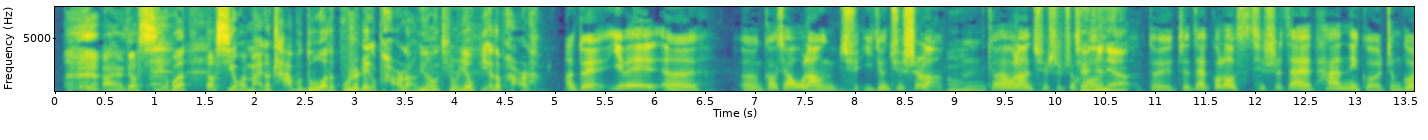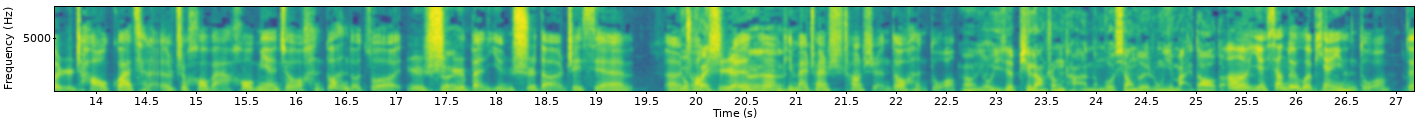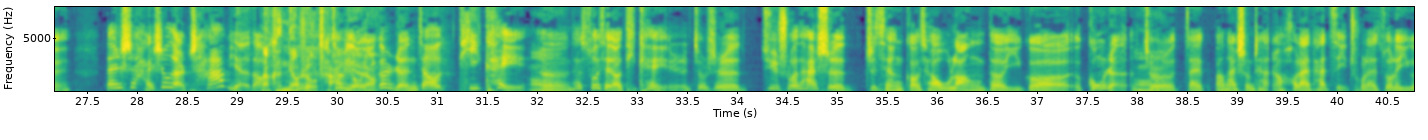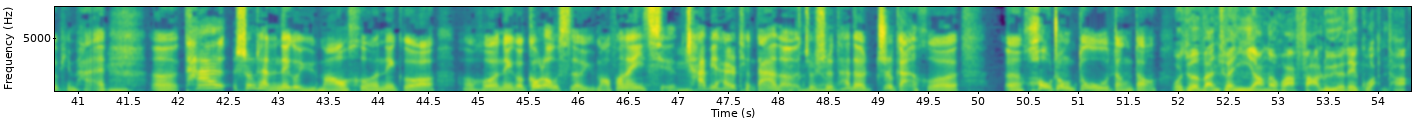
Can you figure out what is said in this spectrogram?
哎，要喜欢要喜欢买个差不多的，不是这个牌儿的，因为我听说也有别的牌儿的。啊，对，因为呃，嗯，高桥屋郎去已经去世了。嗯。嗯，高桥屋郎去世之后，前些年。对，就在 Golos，其实在他那个整个日潮刮起来了之后吧，后面就有很多很多做日式日本银饰的这些呃创始人，嗯，品牌创始创始人都很多，嗯，有一些批量生产能够相对容易买到的，嗯，也相对会便宜很多，对，但是还是有点差别的。那肯定是有差别呀就有一。个人叫 TK，哦嗯，他缩写叫 TK，就是据说他是之前高桥无郎的一个工人，哦就是在帮他生产，然后后来他自己出来做了一个品牌，嗯嗯、他生产的那个羽毛和那个呃和那个 Golos 的羽毛放在一起，嗯差别还是挺大的，就是它的质感和呃厚重度等等，我觉得完全一样的话，法律也得管它。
